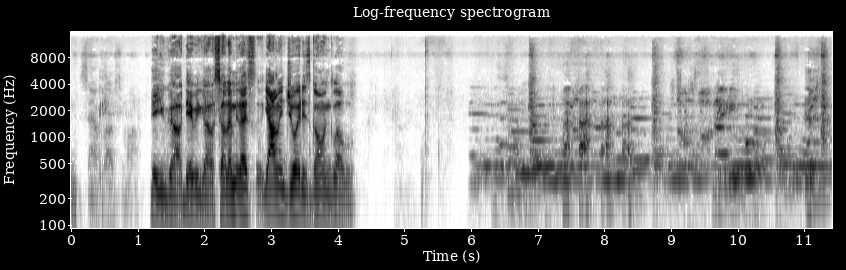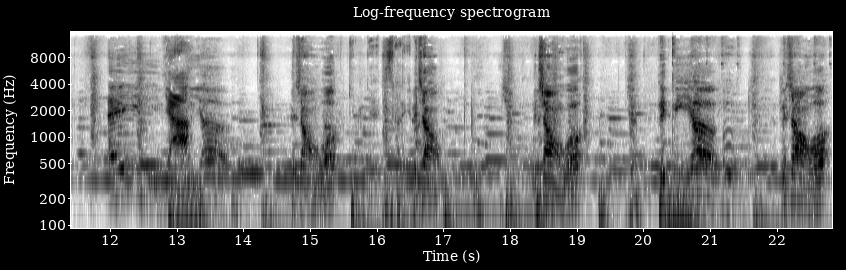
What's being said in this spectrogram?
SoundCloud's tomorrow. There you go. There we go. So let me let's y'all enjoy this going global. Hey, Yeah. yeah. Bitch on what? Bitch on. Bitch on what? Pick me up. Bitch on what?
